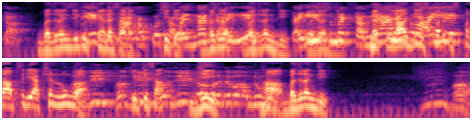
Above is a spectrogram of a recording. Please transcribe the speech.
का। बजरंग जी कुछ कहना चाह? रहे हैं को ठीक है समझना बजरंग चाहिए। बजरंग जी कहीं बजरंग इसमें जी। कमियाँ मैं प्रहलाद तो जी इस पर इस पर आपसे रिएक्शन लूँगा कि किसान जी। हाँ बजरंग जी। हाँ।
